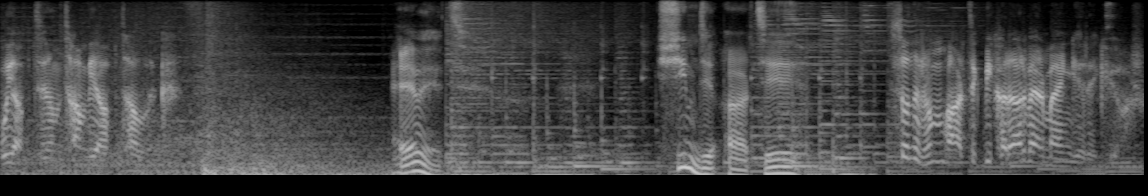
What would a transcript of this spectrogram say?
Bu yaptığın tam bir aptallık. Evet. Şimdi Arti... Sanırım artık bir karar vermen gerekiyor.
